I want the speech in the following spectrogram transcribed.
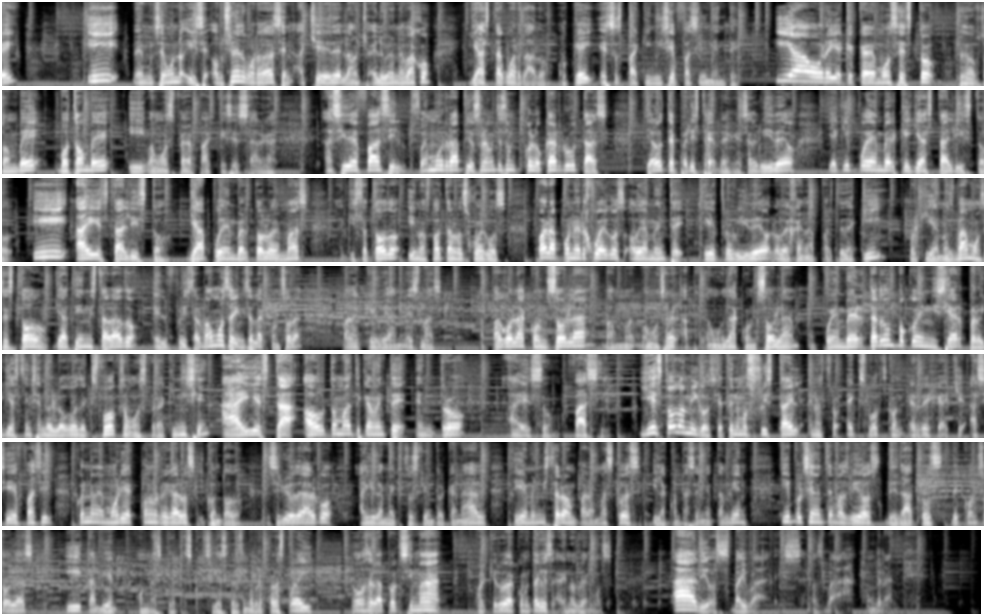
Y en un segundo dice opciones guardadas en HDD Launch, ahí lo ven abajo, ya está guardado, ¿ok? Eso es para que inicie fácilmente. Y ahora ya que acabemos esto, pues botón B, botón B y vamos a esperar para que se salga. Así de fácil, fue muy rápido, solamente son colocar rutas. Ya lo te perdiste, regresa al video y aquí pueden ver que ya está listo. Y ahí está listo, ya pueden ver todo lo demás. Aquí está todo y nos faltan los juegos. Para poner juegos, obviamente, hay otro video, lo dejan en la parte de aquí, porque ya nos vamos, es todo. Ya tiene instalado el freestyle. Vamos a iniciar la consola para que vean. Es más, apago la consola, vamos, vamos a ver, apagamos la consola, como pueden ver, tarda un poco de iniciar, pero ya está iniciando el logo de Xbox, vamos a esperar que inicie, ahí está, automáticamente entró a eso, fácil. Y es todo amigos, ya tenemos freestyle en nuestro Xbox con RGH, así de fácil, con la memoria, con los regalos y con todo. ¿Te sirvió de algo? Ayúdame suscribiendo al canal, sígueme en Instagram para más cosas y la contraseña también. Y próximamente más videos de datos de consolas y también unas que otras cosillas que las tengo preparadas por ahí. Nos vemos a la próxima. Cualquier duda, comentarios, ahí nos vemos. Adiós, bye bye. Se nos va un grande.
